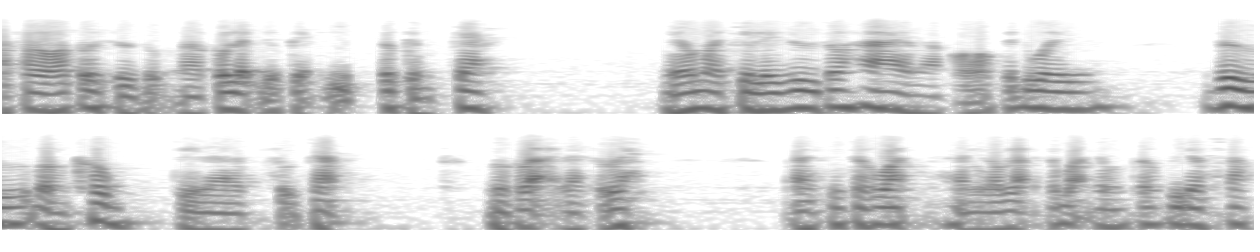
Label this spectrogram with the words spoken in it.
và sau đó tôi sử dụng là câu lệnh điều kiện ít tôi kiểm tra. Nếu mà chia lấy dư cho hai mà có cái đuôi dư bằng không thì là số chẵn ngược lại là số lẻ à, xin chào các bạn hẹn gặp lại các bạn trong các video sau.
